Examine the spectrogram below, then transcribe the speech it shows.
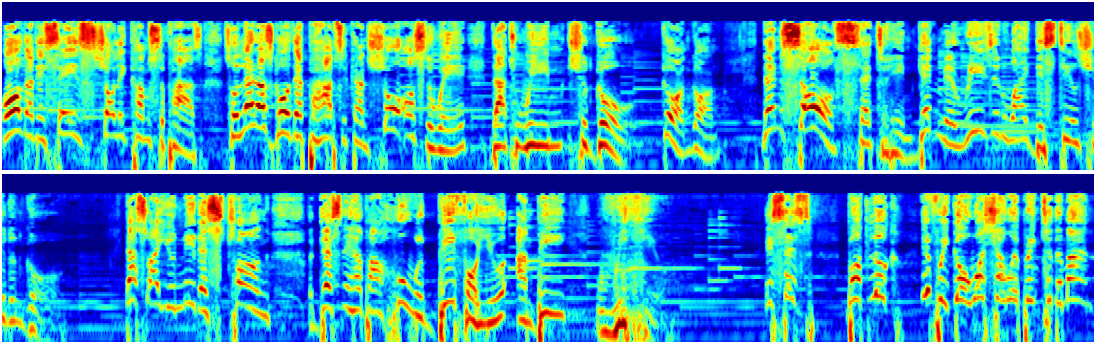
All that he says surely comes to pass. So let us go there. Perhaps he can show us the way that we should go. Go on, go on. Then Saul said to him, give me a reason why they still shouldn't go. That's why you need a strong destiny helper who will be for you and be with you. It says, but look, if we go, what shall we bring to the man?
